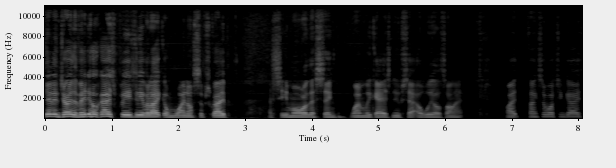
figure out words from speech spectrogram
did enjoy the video guys. Please leave a like and why not subscribe? And see more of this thing when we get his new set of wheels on it. Right thanks for watching guys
